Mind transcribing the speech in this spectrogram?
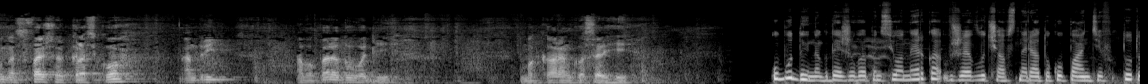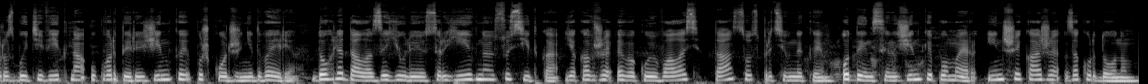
У нас фельдшер Красько Андрій, а попереду водій Макаренко Сергій. У будинок, де живе пенсіонерка, вже влучав снаряд окупантів. Тут розбиті вікна, у квартирі жінки пошкоджені двері. Доглядала за Юлією Сергіївною сусідка, яка вже евакуювалась, та соцпрацівники. Один син жінки помер, інший каже за кордоном.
